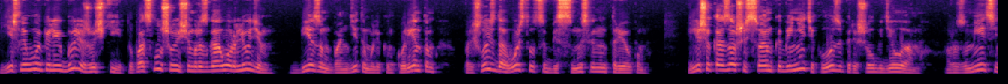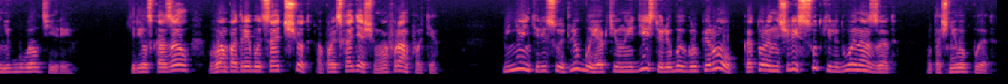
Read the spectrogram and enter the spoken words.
Если в «Опеле» были жучки, то подслушивающим разговор людям Безам, бандитам или конкурентам пришлось довольствоваться бессмысленным трепом. И лишь оказавшись в своем кабинете, Клоза перешел к делам. Разумеется, не к бухгалтерии. Кирилл сказал, вам потребуется отчет о происходящем во Франкфурте. Меня интересуют любые активные действия любых группировок, которые начались сутки или двое назад, уточнила Пэт.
